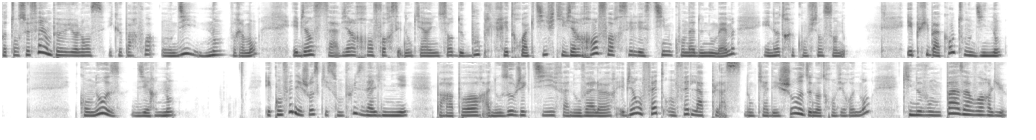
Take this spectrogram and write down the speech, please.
quand on se fait un peu violence et que parfois on dit non vraiment, eh bien ça vient renforcer. Donc il y a une sorte de boucle rétroactive qui vient renforcer l'estime qu'on a de nous-mêmes et notre confiance en nous. Et puis bah quand on dit non, qu'on ose dire non, et qu'on fait des choses qui sont plus alignées par rapport à nos objectifs, à nos valeurs, eh bien en fait on fait de la place. Donc il y a des choses de notre environnement qui ne vont pas avoir lieu.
